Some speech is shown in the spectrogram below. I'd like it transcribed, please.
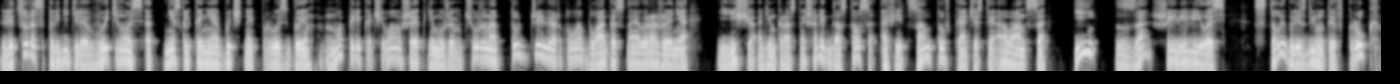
Лицо распорядителя вытянулось от несколько необычной просьбы, но перекочевавшая к нему жемчужина тут же вернула благостное выражение. Еще один красный шарик достался официанту в качестве аванса и зашевелилась. Столы были сдвинуты в круг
